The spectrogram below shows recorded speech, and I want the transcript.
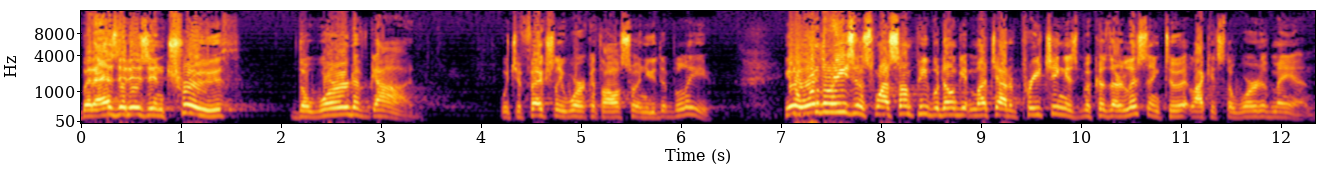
but as it is in truth the word of God, which effectually worketh also in you that believe. You know, one of the reasons why some people don't get much out of preaching is because they're listening to it like it's the word of man.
